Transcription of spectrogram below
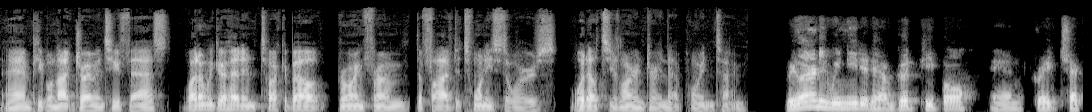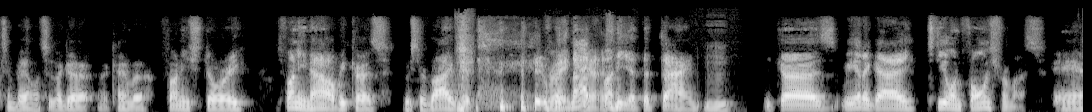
and people not driving too fast. Why don't we go ahead and talk about growing from the five to 20 stores? What else you learned during that point in time? We learned we needed to have good people and great checks and balances. I got a, a kind of a funny story. It's funny now because we survived it. it right, was not yeah. funny at the time. Mm-hmm because we had a guy stealing phones from us. And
